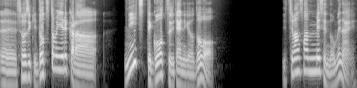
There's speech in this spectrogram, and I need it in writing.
うん、正直、どっちとも言えるから、2つって5釣りたいんだけど、どう？一番3目線飲めない？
